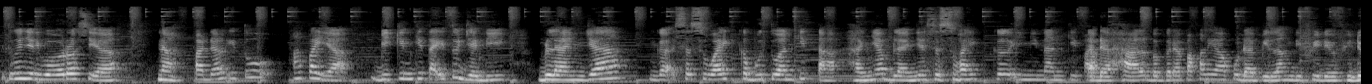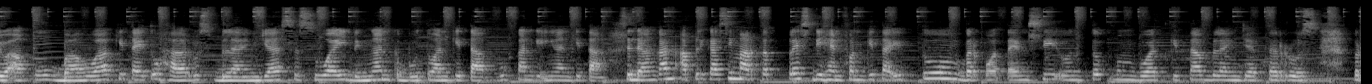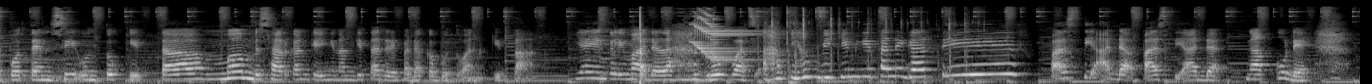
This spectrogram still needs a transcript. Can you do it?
Itu kan jadi boros ya. Nah padahal itu apa ya bikin kita itu jadi belanja nggak sesuai kebutuhan kita, hanya belanja sesuai keinginan kita. Padahal beberapa kali aku udah bilang di video-video aku bahwa kita itu harus belanja sesuai dengan kebutuhan kita, bukan keinginan kita. Sedangkan aplikasi marketplace di handphone kita itu berpotensi untuk membuat kita belanja terus, berpotensi untuk kita membesarkan keinginan kita daripada kebutuhan kita. Ya yang kelima adalah grup WhatsApp yang bikin kita negatif. Pasti ada, pasti ada. Ngaku deh,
